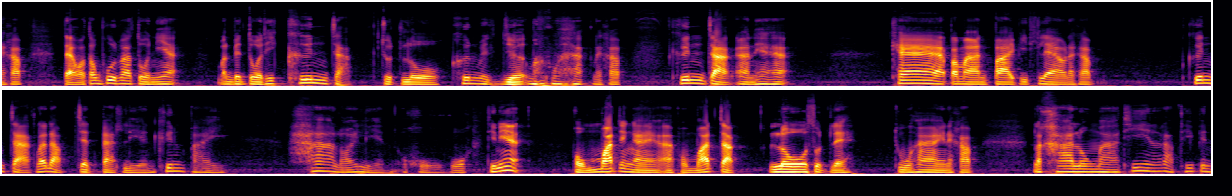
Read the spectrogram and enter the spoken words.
นะครับ แต่ว่าต้องพูดว่าตัวเนี้ยมันเป็นตัวที่ขึ้นจากจุดโลขึ้นไปเยอะมากๆนะครับ ขึ้นจากอันนี้ฮะแค่ประมาณปลายปีที่แล้วนะครับ ขึ้นจากระดับ 7-8 เหรียญขึ้นไป 500 เหรียญโอ้โห ทีเนี้ยผมวัดยังไงอะผมวัดจากโลสุดเลย to high นะครับ ราคาลงมาที่ระดับที่เป็น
